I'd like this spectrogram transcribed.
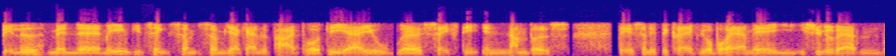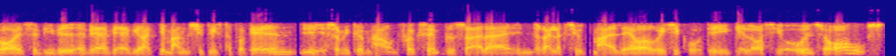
billede, men øh, med en af de ting, som, som jeg gerne vil pege på, det er jo uh, safety in numbers. Det er sådan et begreb, vi opererer med i, i cykelverdenen, hvor altså, vi ved, at er, er vi rigtig mange cyklister på gaden, som i København for eksempel, så er der en relativt meget lavere risiko. Det gælder også i Odense og Aarhus,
